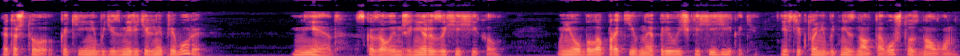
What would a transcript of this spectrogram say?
Это что, какие-нибудь измерительные приборы? Нет, сказал инженер и захихикал. У него была противная привычка хихикать, если кто-нибудь не знал того, что знал он.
